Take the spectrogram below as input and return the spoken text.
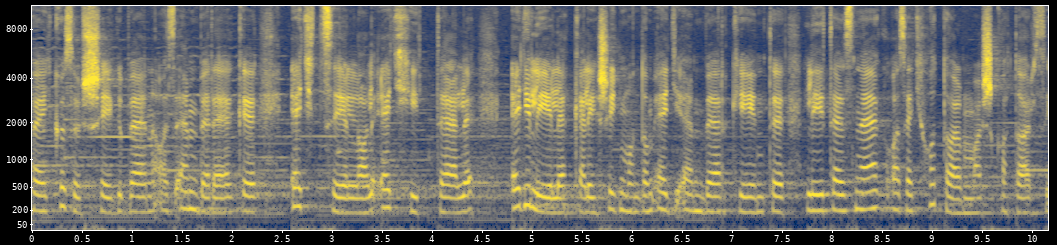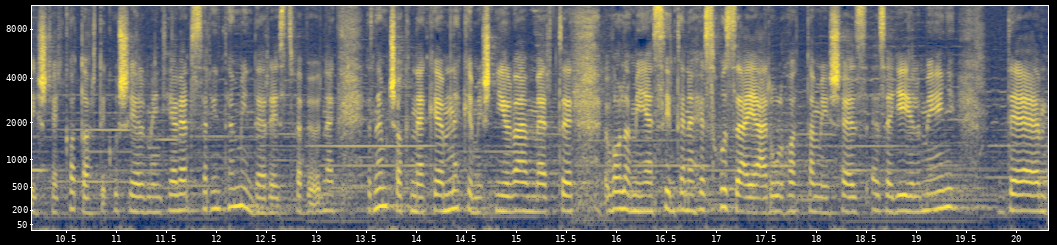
Ha egy közösségben az emberek egy céllal, egy hittel, egy lélekkel, és így mondom, egy emberként léteznek, az egy hatalmas katarzist, egy katartikus élményt jelent szerintem minden résztvevőnek. Ez nem csak nekem, nekem is nyilván, mert valamilyen szinten ehhez hozzájárulhattam, és ez, ez egy élmény, de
